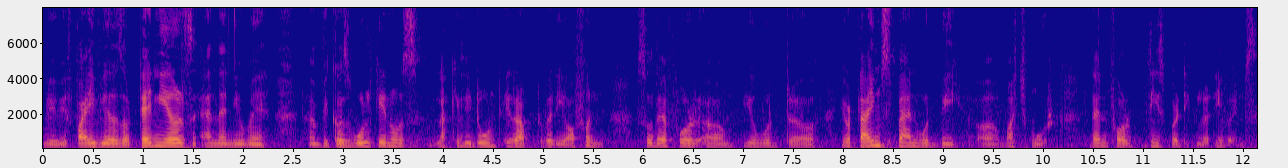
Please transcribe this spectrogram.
maybe 5 years or 10 years and then you may uh, because volcanoes luckily do not erupt very often. So, therefore, um, you would uh, your time span would be uh, much more than for these particular events.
